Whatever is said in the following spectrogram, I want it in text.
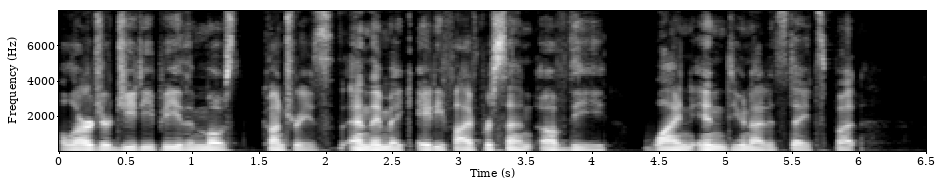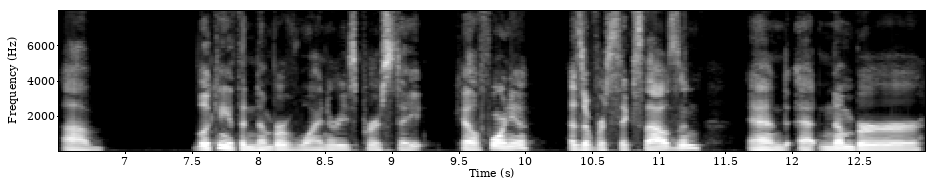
a larger GDP than most countries, and they make 85% of the wine in the United States. But uh, looking at the number of wineries per state, California has over 6,000. And at number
